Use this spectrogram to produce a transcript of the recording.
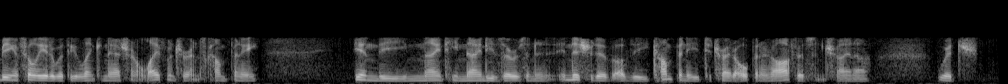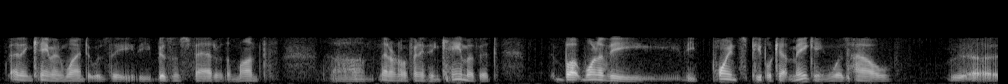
being affiliated with the Lincoln National Life Insurance Company. In the 1990s, there was an initiative of the company to try to open an office in China, which I think came and went. It was the the business fad of the month. Um, I don't know if anything came of it, but one of the the points people kept making was how uh,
